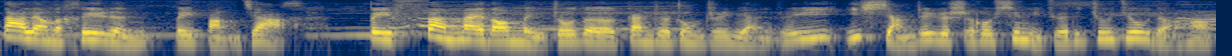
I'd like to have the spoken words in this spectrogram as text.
大量的黑人被绑架、被贩卖到美洲的甘蔗种植园。所以一想这个时候，心里觉得揪揪的哈。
